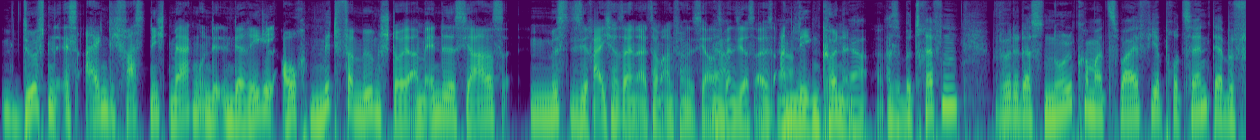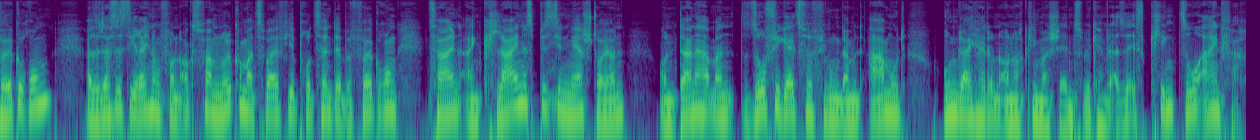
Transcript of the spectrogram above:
dürften es eigentlich fast nicht merken und in der Regel auch mit Vermögensteuer am Ende des Jahres müssten sie reicher sein als am Anfang des Jahres, Ja. wenn sie das alles Ja. anlegen können. Ja, also betreffen würde das 0,24 Prozent der Bevölkerung, also das ist die Rechnung von Oxfam, 0,24 Prozent der Bevölkerung zahlen ein kleines bisschen mehr Steuern und dann hat man so viel Geld zur Verfügung, damit Armut, Ungleichheit und auch noch Klimaschäden zu bekämpfen. Also es klingt so einfach.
